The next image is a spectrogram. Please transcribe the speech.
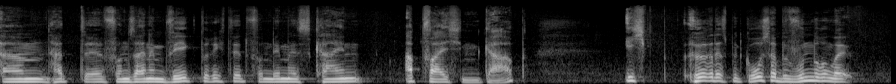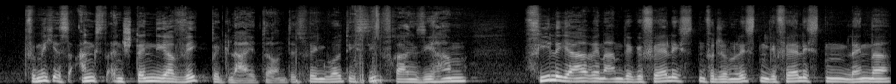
ähm, hat äh, von seinem Weg berichtet, von dem es kein Abweichen gab. Ich höre das mit großer Bewunderung, weil für mich ist Angst ein ständiger Wegbegleiter. Und deswegen wollte ich Sie fragen, Sie haben viele Jahre in einem der gefährlichsten, für Journalisten gefährlichsten Länder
